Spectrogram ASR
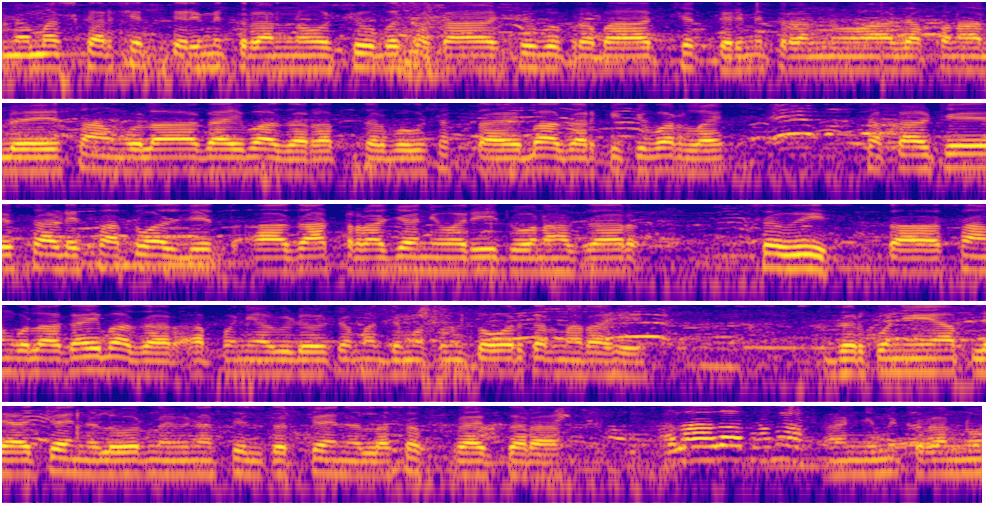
नमस्कार शेतकरी मित्रांनो शुभ सकाळ शुभ प्रभात. शेतकरी मित्रांनो आज आपण आलो आहे सांगोला गाई बाजारात. तर बघू शकताय बाजार किती भरला आहे सकाळचे साडेसात वाजलेत. आज अठरा जानेवारी दोन हजार सव्वीसचा सांगोला गाई बाजार आपण या व्हिडिओच्या माध्यमातून कवर करणार आहे. जर कोणी आपल्या चॅनलवर नवीन असेल तर चॅनलला सबस्क्राईब करा. आणि मित्रांनो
